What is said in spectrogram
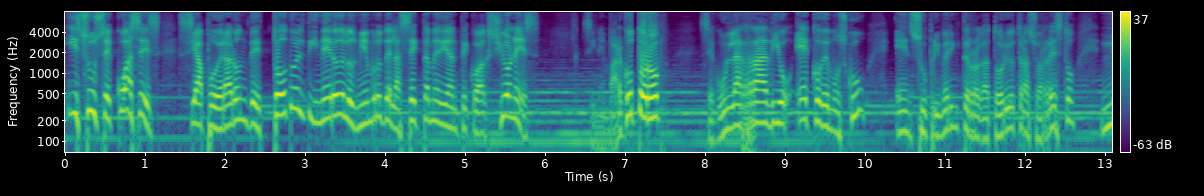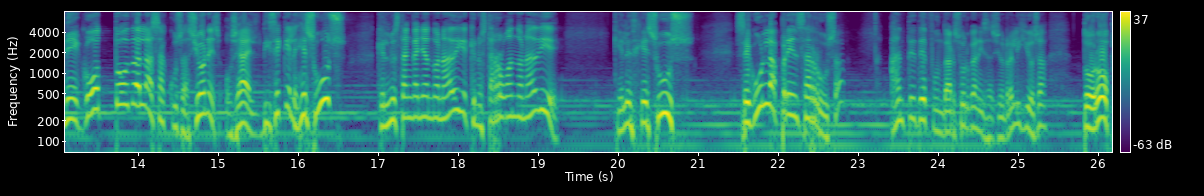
y sus secuaces se apoderaron de todo el dinero de los miembros de la secta mediante coacciones. Sin embargo, Torop, según la radio Eco de Moscú, en su primer interrogatorio tras su arresto, negó todas las acusaciones. O sea, él dice que él es Jesús, que él no está engañando a nadie, que no está robando a nadie, que él es Jesús. Según la prensa rusa, antes de fundar su organización religiosa, Torop,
